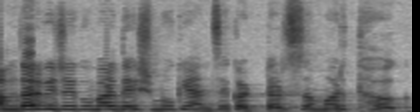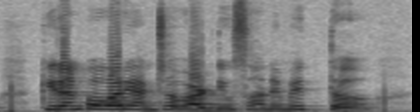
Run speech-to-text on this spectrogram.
आमदार विजयकुमार देशमुख यांचे कट्टर समर्थक किरण पवार यांच्या वाढदिवसानिमित्त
